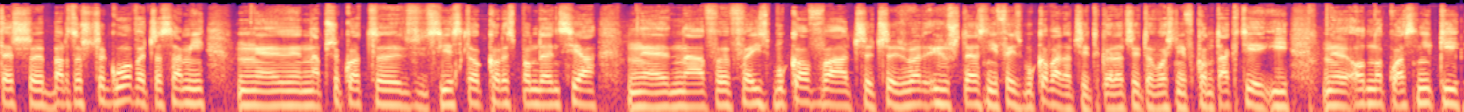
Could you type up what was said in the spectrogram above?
też bardzo szczegółowe. Czasami na przykład jest to korespondencja na facebookowa, czy, czy już teraz nie facebookowa raczej, tylko raczej to właśnie w kontakcie i e, odnokłasniki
